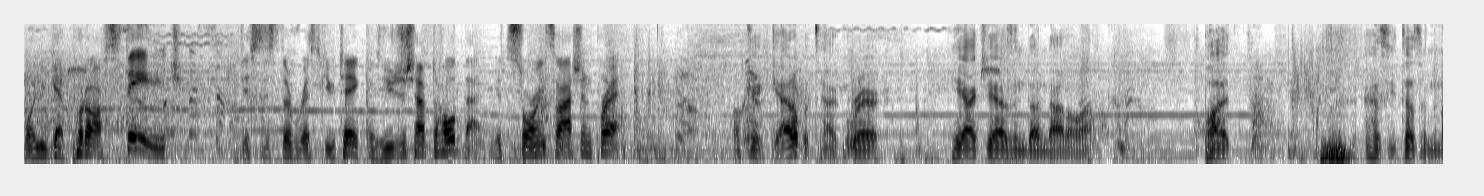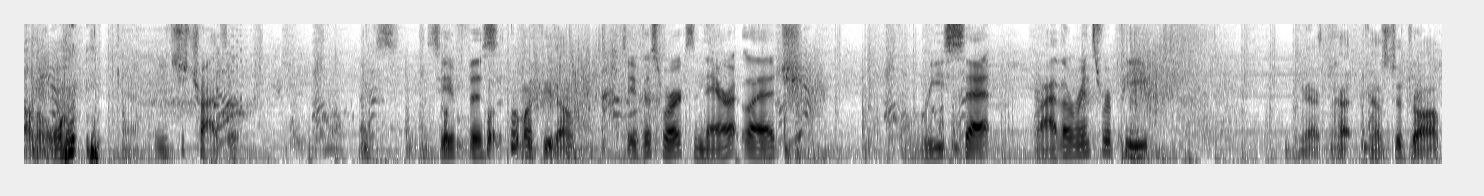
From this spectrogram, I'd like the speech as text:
when you get put off stage, this is the risk you take because you just have to hold that. It's soaring slash and pray. Okay, get up attack, rare. He actually hasn't done that a lot. But as he does another one, He just tries it. Let's see if this put, put my feet out. See if this works. Nair at ledge. Reset. Lather, rinse, repeat. Yeah, cut, catch the drop.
